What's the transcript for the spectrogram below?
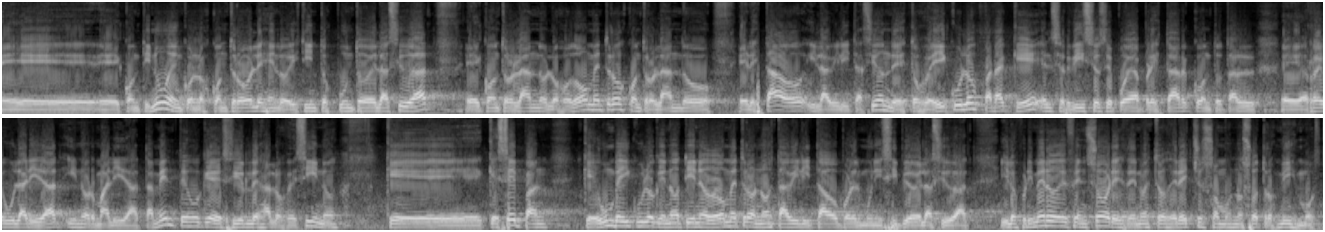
eh, continúen con los controles en los distintos puntos de la ciudad, eh, controlando los odómetros, controlando el estado y la habilitación de estos vehículos para que el servicio se pueda prestar con total regularidad y normalidad. También tengo que decirles a los vecinos que, que sepan que un vehículo que no tiene odómetro no está habilitado por el municipio de la ciudad. Y los primeros defensores de nuestros derechos somos nosotros mismos.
